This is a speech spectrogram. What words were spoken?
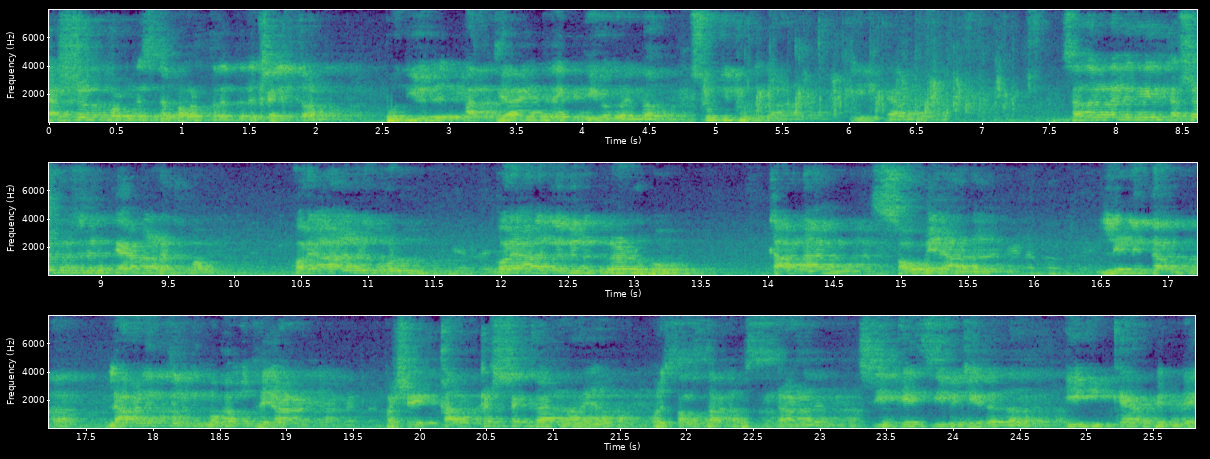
കർഷക കോൺഗ്രസിന്റെ പ്രവർത്തനത്തിന്റെ ചരിത്രം പുതിയൊരു അധ്യായത്തിലേക്ക് എത്തിക്കുന്നു എന്ന് സൂചിപ്പിക്കുന്നതാണ് ഈ ക്യാമ്പ് സാധാരണഗതിയിൽ കർഷക പ്രസിഡന്റ് ക്യാമ്പ് നടക്കുമ്പോൾ കുറെ ആളുകൾ കൂടും. കുറെ ആളുകൾ പോകും. കാണാൻ സൗമ്യനാണ് ലളിതം ലാളിത്യം മുഖമുദ്രയാണ്. പക്ഷേ കർക്കശക്കാരനായ ഒരു സംസ്ഥാന പ്രസിഡന്റാണ് ശ്രീ കെ സി വിജയൻ എന്ന് ഈ ക്യാമ്പിന്റെ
